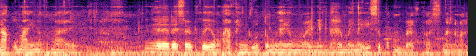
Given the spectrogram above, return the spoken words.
nga kumain na kumain. Nire-reserve ko yung aking gutom ngayong morning dahil may naisip akong breakfast na naman.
